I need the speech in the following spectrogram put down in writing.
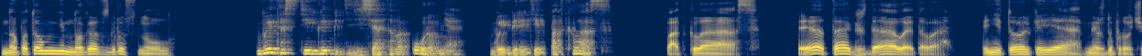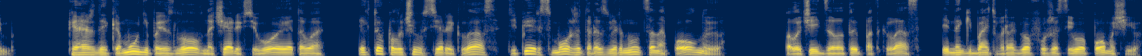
Но потом немного взгрустнул. «Вы достигли 50 уровня. Выберите подкласс». «Подкласс. Я так ждал этого. И не только я, между прочим. Каждый, кому не повезло в начале всего этого, и кто получил серый класс, теперь сможет развернуться на полную, получить золотой подкласс и нагибать врагов уже с его помощью.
